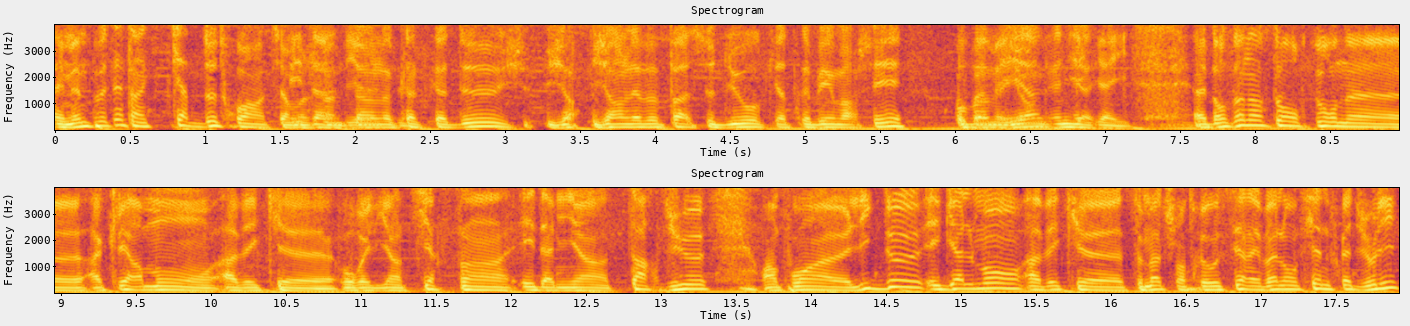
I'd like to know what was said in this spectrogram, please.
Et même peut-être un 4-2-3. hein, Tiens, moi, dans, le là-dessus. 4-4-2, je- j'en- j'enlève pas ce duo qui a très bien marché. Aubameyang, Ndiaye. Euh, Dans un instant, on retourne euh, à Clermont avec euh, Aurélien Tiersin et Damien Tardieu. Un point Ligue 2 également avec ce match entre Auxerre et Valenciennes. Fred Joly,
